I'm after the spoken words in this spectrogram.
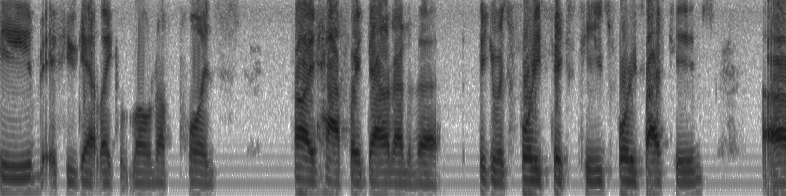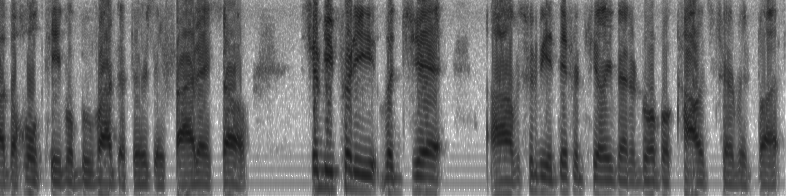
team, if you get like low enough points, probably halfway down out of the, I think it was 46 teams, 45 teams, uh, the whole team will move on to Thursday, Friday. So should be pretty legit. Um, it's going to be a different feeling than a normal college tournament, but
